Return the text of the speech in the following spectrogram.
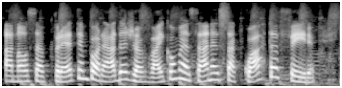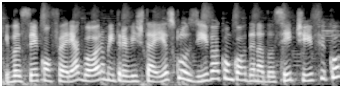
A nossa pré-temporada já vai começar nesta quarta-feira e você confere agora uma entrevista exclusiva com o coordenador científico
